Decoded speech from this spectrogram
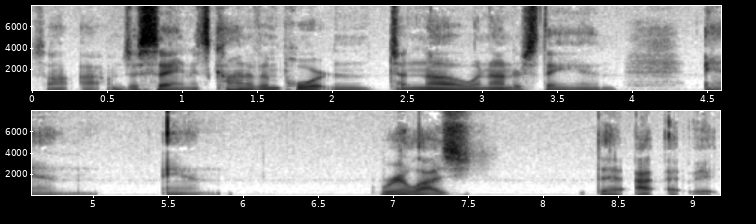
So I, am just saying it's kind of important to know and understand and and realize that I, it,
